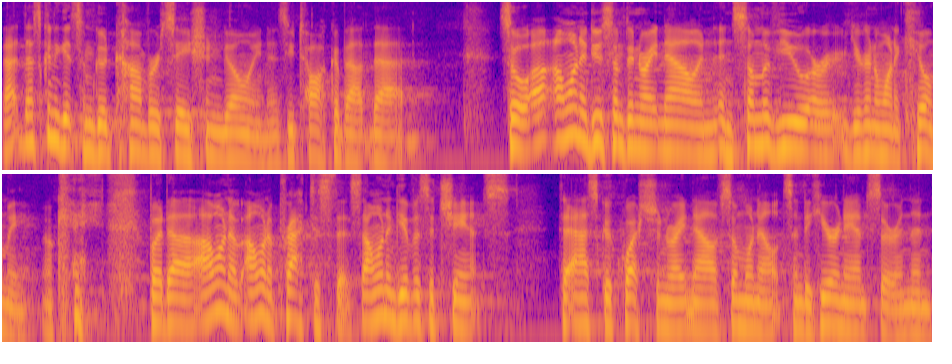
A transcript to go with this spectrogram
That, that's going to get some good conversation going as you talk about that. So I, I want to do something right now, and, and some of you are you're going to want to kill me, okay? But uh, I want to I want to practice this. I want to give us a chance to ask a question right now of someone else and to hear an answer, and then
